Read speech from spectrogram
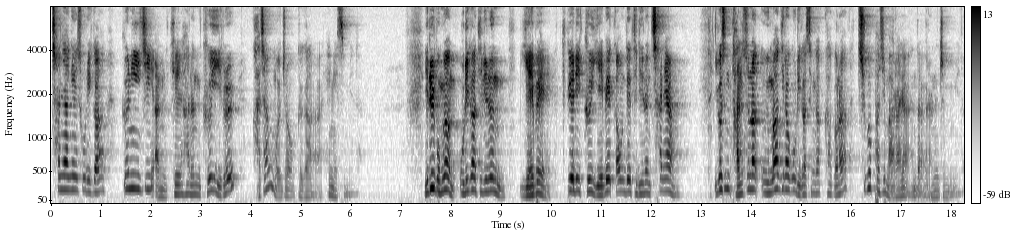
찬양의 소리가 끊이지 않게 하는 그 일을 가장 먼저 그가 행했습니다. 이를 보면 우리가 드리는 예배, 특별히 그 예배 가운데 드리는 찬양, 이것은 단순한 음악이라고 우리가 생각하거나 취급하지 말아야 한다라는 점입니다.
